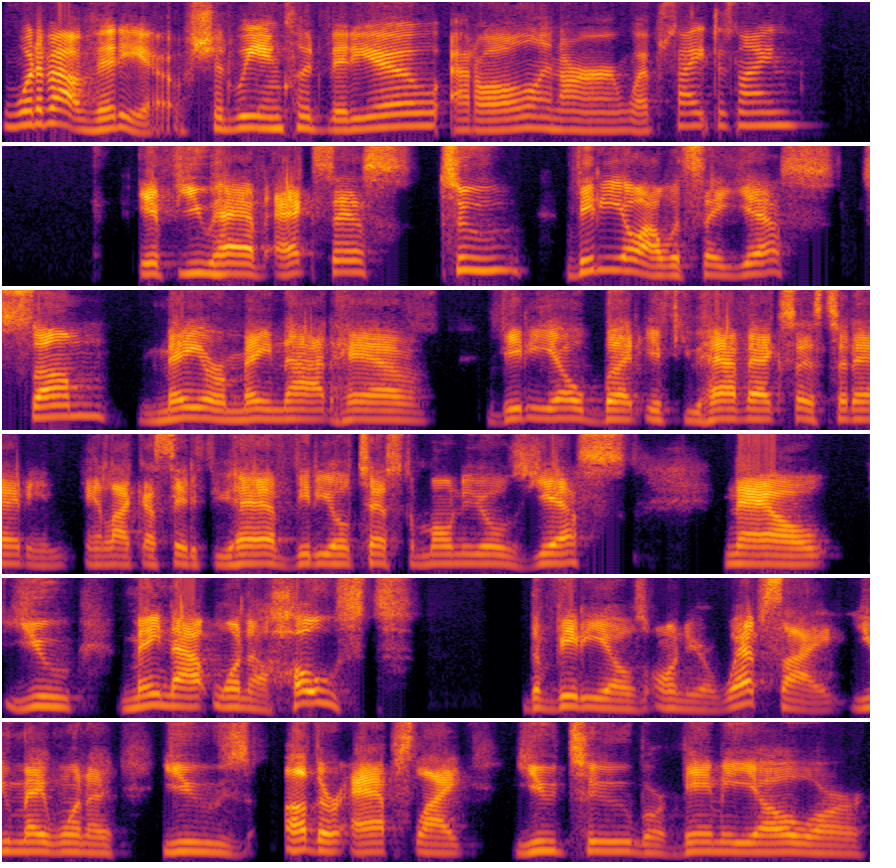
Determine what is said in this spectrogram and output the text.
What about video? Should we include video at all in our website design? If you have access to video, I would say yes. Some may or may not have video, but if you have access to that, and, and like I said, if you have video testimonials, yes. Now, you may not want to host the videos on your website, you may want to use other apps like YouTube or Vimeo or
